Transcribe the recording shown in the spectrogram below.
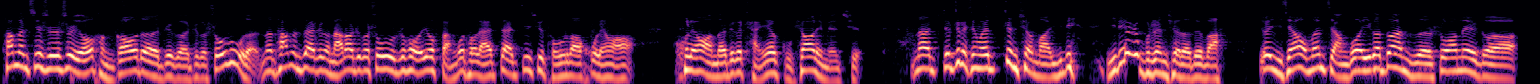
他们其实是有很高的这个这个收入的。那他们在这个拿到这个收入之后，又反过头来再继续投入到互联网、互联网的这个产业股票里面去。那这这个行为正确吗？一定一定是不正确的，对吧？就以前我们讲过一个段子，说那个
